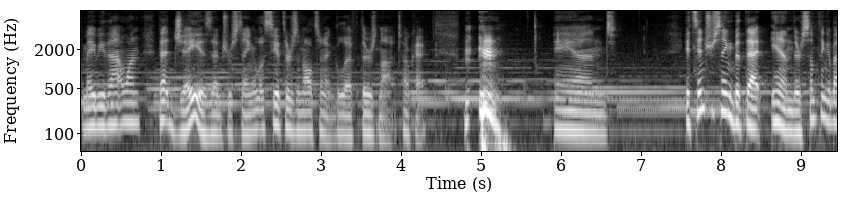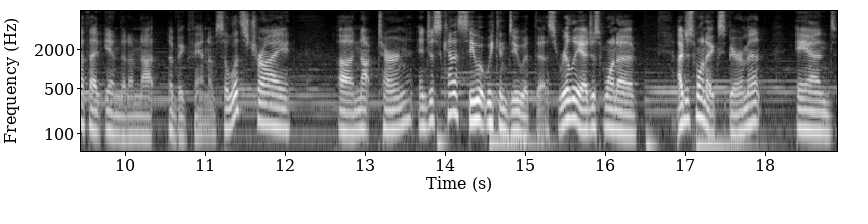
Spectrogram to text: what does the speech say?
Maybe that one. That J is interesting. Let's see if there's an alternate glyph. There's not. Okay. and It's interesting, but that in, there's something about that in that I'm not a big fan of. So let's try uh, Nocturne and just kind of see what we can do with this. Really, I just want to, I just want to experiment and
